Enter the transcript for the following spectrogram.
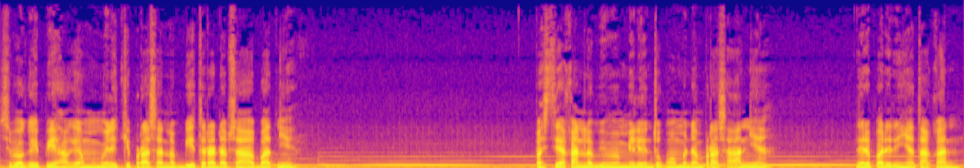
sebagai pihak yang memiliki perasaan lebih terhadap sahabatnya, pasti akan lebih memilih untuk memendam perasaannya daripada dinyatakan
